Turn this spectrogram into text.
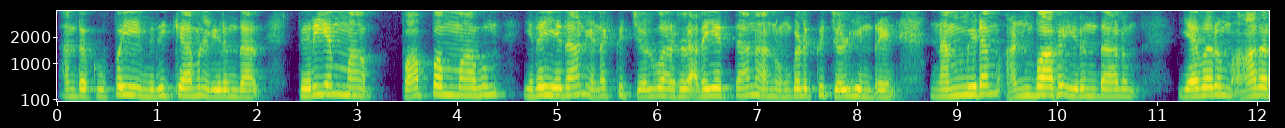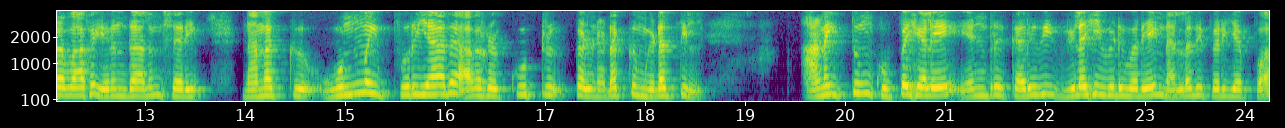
அந்த குப்பையை மிதிக்காமல் இருந்தால் பெரியம்மா பாப்பம்மாவும் இதையே தான் எனக்கு சொல்வார்கள். அதையேத்தான் நான் உங்களுக்கு சொல்கின்றேன். நம்மிடம் அன்பாக இருந்தாலும் எவரும் ஆதரவாக இருந்தாலும் சரி நமக்கு உண்மை புரியாத அவர்கள் கூற்றுக்கள் நடக்கும் இடத்தில் அனைத்தும் குப்பைகளே என்று கருதி விலகி விடுவதே நல்லது பெரியப்பா.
